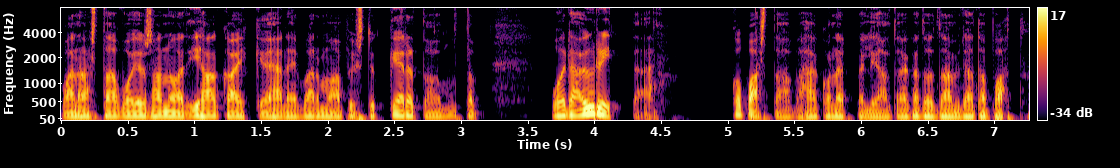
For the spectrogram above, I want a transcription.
vanhastaan voi jo sanoa, että ihan kaikkea hän ei varmaan pysty kertoa, mutta voidaan yrittää kopastaa vähän konepelialta ja katsotaan, mitä tapahtuu.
